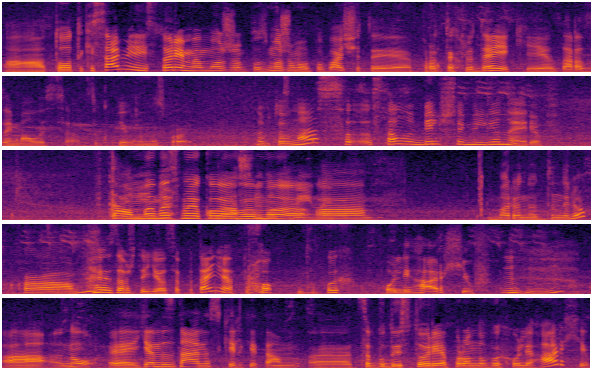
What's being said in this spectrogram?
А, то такі самі історії ми можемо зможемо побачити про тих людей, які зараз займалися закупівлями зброї. Тобто в нас стало більше мільйонерів. Так, ми, ми з моєю колегою внаслідок ми, війни. а, Мариною Данилюк, неї завжди є це питання про нових олігархів. Мгм. А, ну, е, я не знаю, наскільки там е, це буде історія про нових олігархів,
